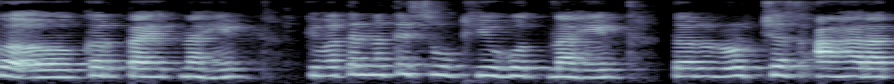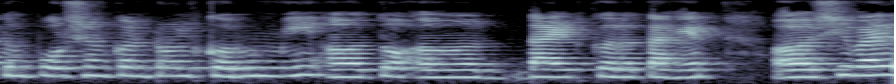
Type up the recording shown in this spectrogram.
क- करता येत नाही. किंवा त्यांना ते सूटही होत नाही तर रोजच्याच आहारातून पोषण कंट्रोल करून मी तो डाएट करत आहे. शिवाय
